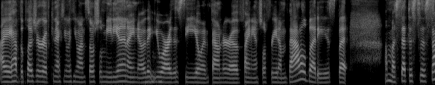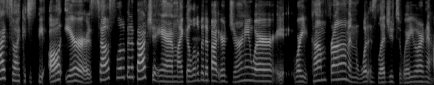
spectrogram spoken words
I have the pleasure of connecting with you on social media, and I know that you mm-hmm. are the CEO and founder of Financial Freedom Battle Buddies. But I'm gonna set this to the side so I could just be all ears. Tell us a little bit about you, Ann, like a little bit about your journey, where eh, where you come from, and what has led you to where you are now.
